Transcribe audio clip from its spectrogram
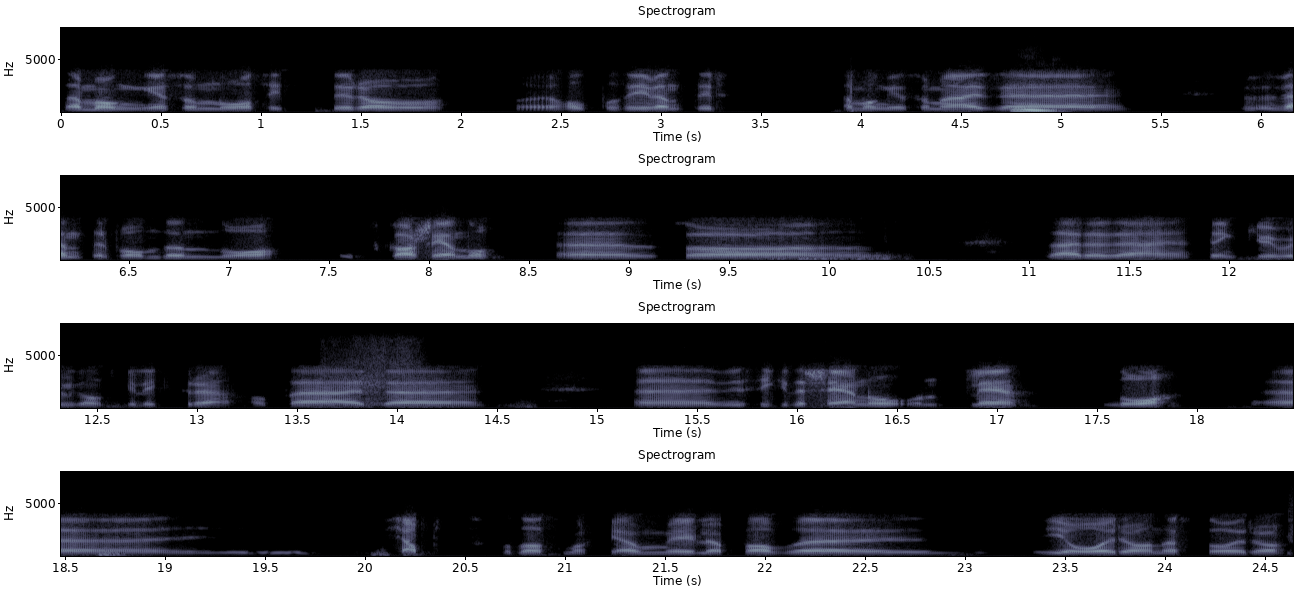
det er mange som nå sitter og eh, holdt på å si venter. Det er mange som er eh, venter på om det nå skal skje noe. Eh, så der eh, tenker vi vel ganske likt, tror jeg. At det er eh, eh, Hvis ikke det skjer noe ordentlig nå, eh, kjapt, og da snakker jeg om i løpet av i år og neste år og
